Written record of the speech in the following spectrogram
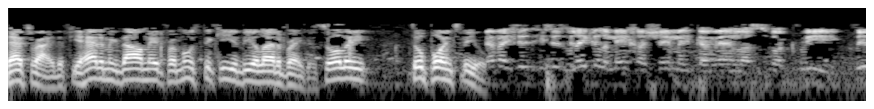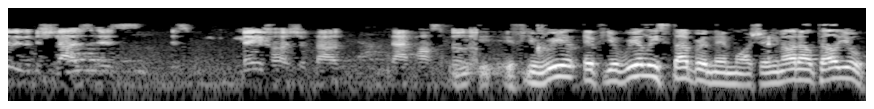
That's right. If you had a migdal made from mustiki, you'd be allowed to break it. So only two points for you. Rabbi, he says, he says Leika lemecha shema yitkaven lasot kli. Clearly the Mishnah is, is, is mechash that possibility. If you real, if you're really stubborn, there, Moshe, you know what I'll tell you?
